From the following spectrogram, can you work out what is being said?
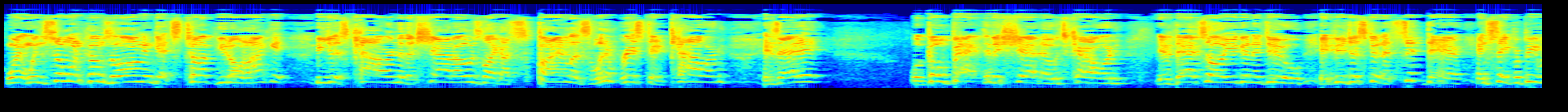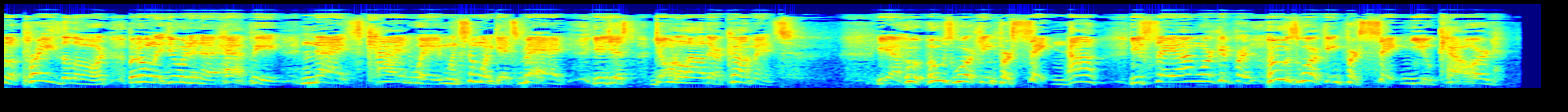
When, when someone comes along and gets tough, you don't like it? You just cower into the shadows like a spineless, limp-wristed coward? Is that it? Well, go back to the shadows, coward. If that's all you're going to do, if you're just going to sit there and say for people to praise the Lord, but only do it in a happy, nice, kind way, and when someone gets mad, you just don't allow their comments. Yeah, who, who's working for Satan, huh? You say I'm working for... Who's working for Satan, you coward?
